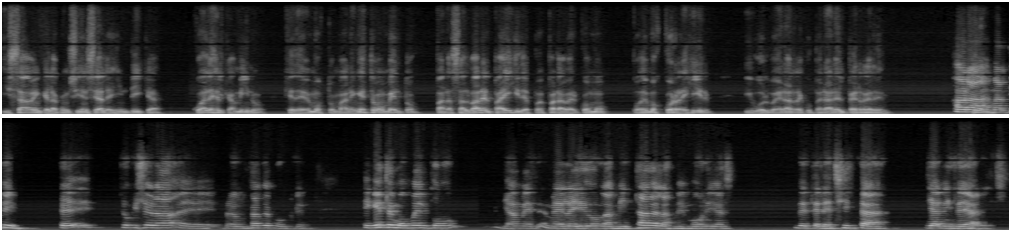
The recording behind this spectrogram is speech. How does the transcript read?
y saben que la conciencia les indica cuál es el camino que debemos tomar en este momento para salvar el país y después para ver cómo podemos corregir y volver a recuperar el PRD. Ahora, bueno. Martín, eh, yo quisiera eh, preguntarte porque en este momento ya me, me, he leído la mitad de las memorias de Teresita Yanis de Arias.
